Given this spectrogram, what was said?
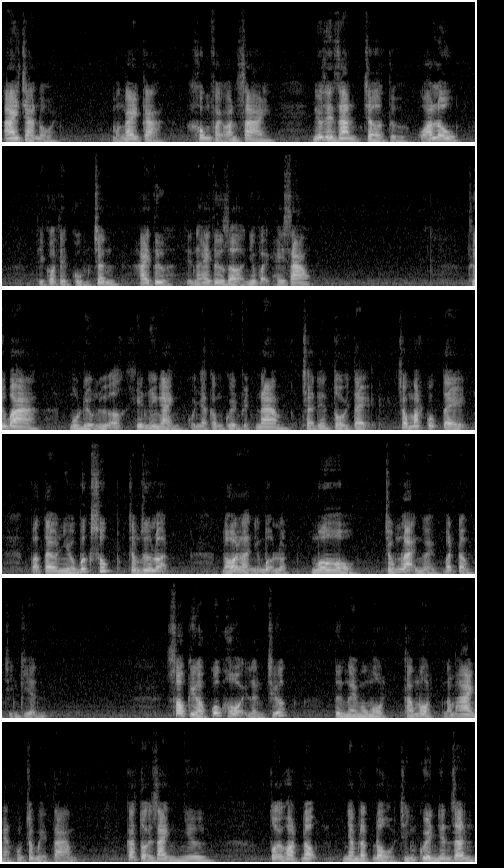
ai trả nổi. Mà ngay cả không phải oan sai, nếu thời gian chờ tử quá lâu thì có thể cùm chân 24 đến 24 giờ như vậy hay sao? Thứ ba, một điều nữa khiến hình ảnh của nhà cầm quyền Việt Nam trở nên tồi tệ trong mắt quốc tế và tạo nhiều bức xúc trong dư luận, đó là những bộ luật mơ hồ chống lại người bất đồng chính kiến. Sau kỳ họp Quốc hội lần trước, từ ngày 1 tháng 1 năm 2018, các tội danh như tội hoạt động nhằm đặt đổ chính quyền nhân dân,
